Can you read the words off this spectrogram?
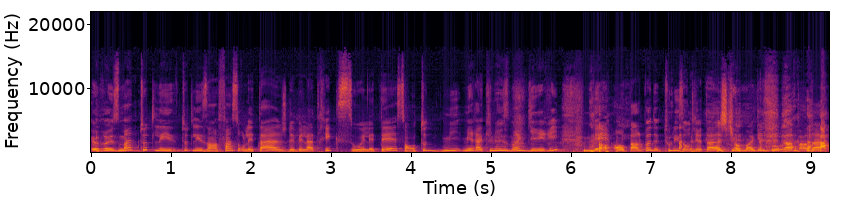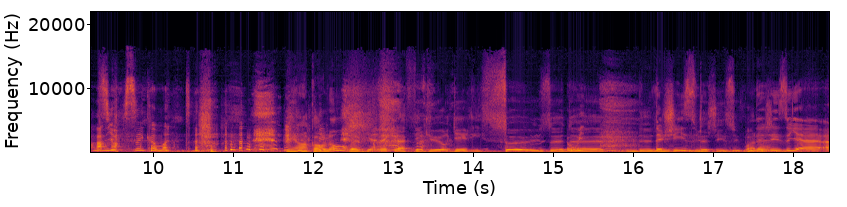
heureusement, toutes les, tous les enfants sur l'étage de Bellatrix où elle était sont tous mi- miraculeusement guéris, mais on parle pas de tous les autres étages qui ont manqué de courant pendant Dieu sait comment de temps. Mais encore là, on revient avec la figure guérisseuse de, Oui. de, De Jésus. De Jésus, voilà. De Jésus, elle, a,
